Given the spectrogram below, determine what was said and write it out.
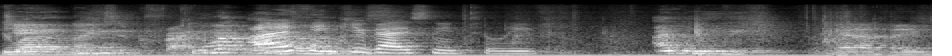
You Jane want- likes you- a cracker. you want- I I'm done think you guys need to leave. I'm leaving. Yeah, thank you.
